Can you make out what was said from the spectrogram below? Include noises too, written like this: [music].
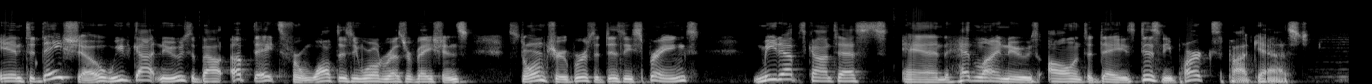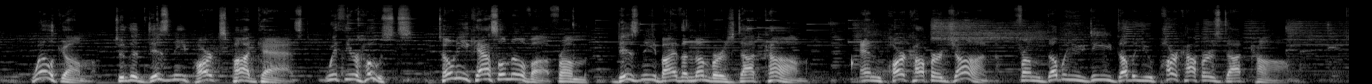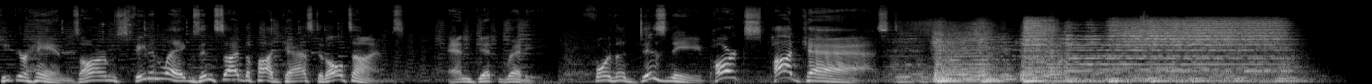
In today's show, we've got news about updates for Walt Disney World reservations, stormtroopers at Disney Springs, meetups, contests, and headline news all in today's Disney Parks podcast. Welcome to the Disney Parks Podcast with your hosts, Tony Casanova from DisneyByTheNumbers.com and Parkhopper John from WDWParkhoppers.com. Keep your hands, arms, feet, and legs inside the podcast at all times. And get ready for the Disney Parks Podcast.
